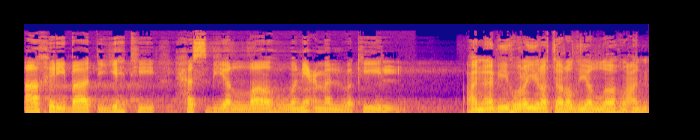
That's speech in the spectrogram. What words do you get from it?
آخری بات یہ تھی، حسبی اللہ و نعم الوکیل۔ عن ابی حریرت رضی اللہ عنہ،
